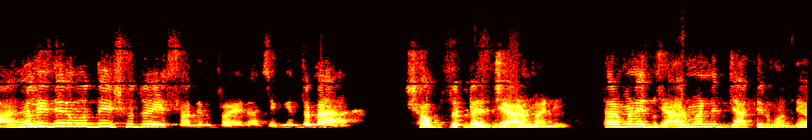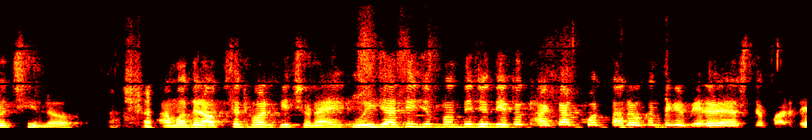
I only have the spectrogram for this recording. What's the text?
বাঙালিদের মধ্যেই শুধু এই সাদেন ফ্রয়েড আছে। কিন্তু না শব্দটা জার্মানি তার মানে জার্মানির জাতির মধ্যেও ছিল। আমাদের আপসেট হওয়ার কিছু নাই। ওই জাতির মধ্যে যদি এটা থাকার পর তারা ওখান থেকে বের হয়ে আসতে পারবে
